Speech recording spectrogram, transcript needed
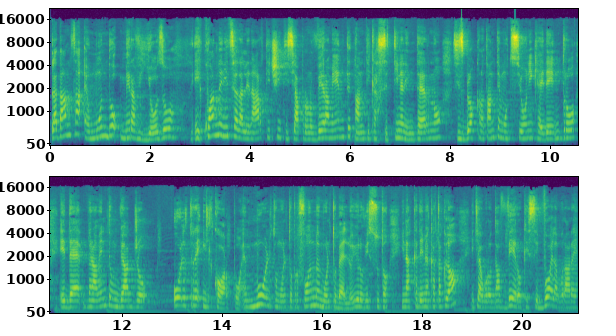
La danza è un mondo meraviglioso e quando inizi ad allenartici ti si aprono veramente tanti cassettini all'interno, si sbloccano tante emozioni che hai dentro ed è veramente un viaggio oltre il corpo, è molto molto profondo e molto bello. Io l'ho vissuto in Accademia Cataclò e ti auguro davvero che se vuoi lavorare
